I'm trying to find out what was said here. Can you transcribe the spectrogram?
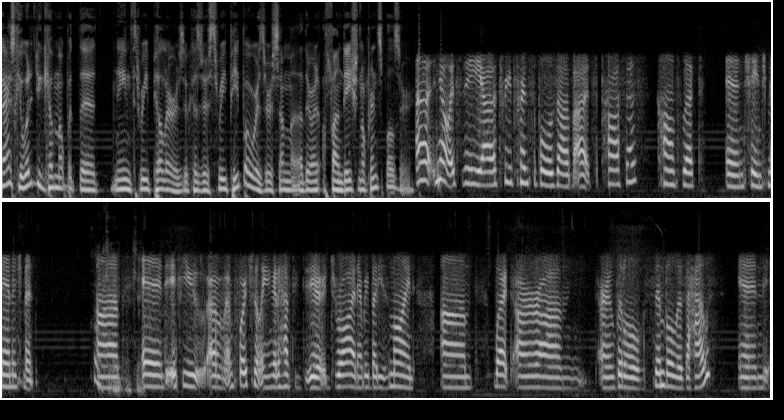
I ask you, what did you come up with the name Three Pillars? Because there's three people, or is there some other foundational principles? Or uh, no, it's the uh, three principles of uh, it's process, conflict, and change management. Okay, um, okay. And if you, um, unfortunately, you're going to have to d- draw in everybody's mind um, what our um, our little symbol is a house, and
